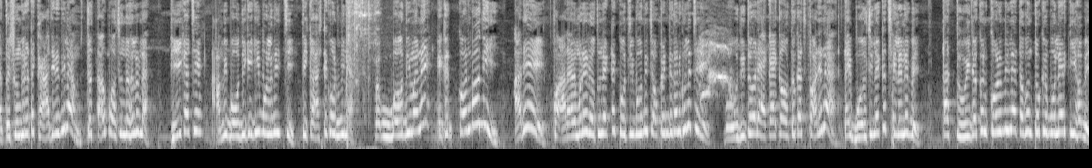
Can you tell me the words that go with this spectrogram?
এত সুন্দর একটা কাজ এনে দিলাম তো তাও পছন্দ হলো না। ঠিক আছে আমি বৌদিকে গিয়ে বলে দিচ্ছি তুই কাজটা করবি না। বৌদি মানে? কোন বৌদি? আরে পাড়ার মনে নতুন একটা কচি বৌদি চপের দোকান খুলেছে। বৌদি তো আর একা একা অত কাজ পারে না তাই বলছিল একটা ছেলে নেবে। তা তুই যখন করবি না তখন তোকে বলে আর কি হবে?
